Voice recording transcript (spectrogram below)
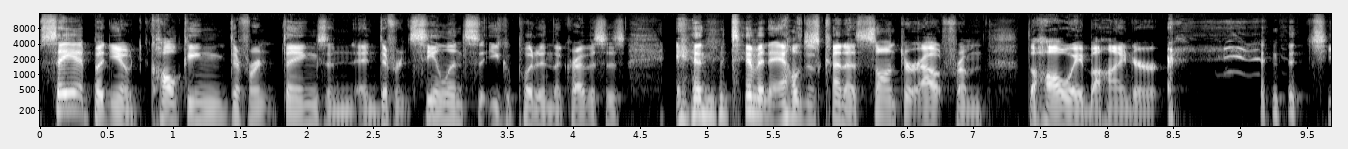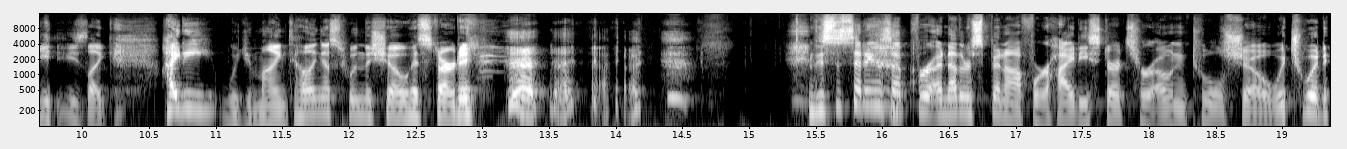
say it, but you know, caulking different things and, and different sealants that you could put in the crevices. And Tim and Al just kind of saunter out from the hallway behind her. and she's like, Heidi, would you mind telling us when the show has started? This is setting us up for another spin-off where Heidi starts her own tool show, which would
